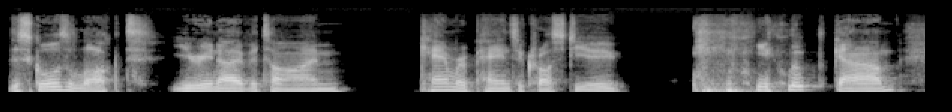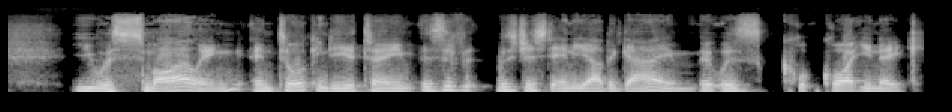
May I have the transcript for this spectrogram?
the scores are locked. You're in overtime. Camera pans across to you. you looked calm. You were smiling and talking to your team as if it was just any other game. It was qu- quite unique.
